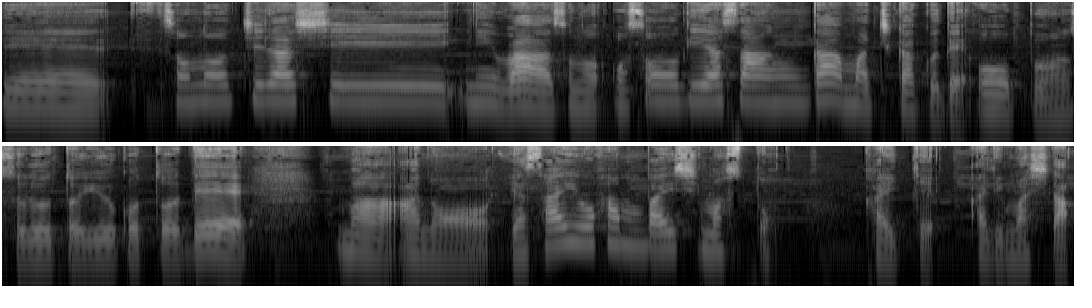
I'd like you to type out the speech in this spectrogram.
でそのチラシにはそのお葬儀屋さんがま近くでオープンするということでまああの野菜を販売しますと書いてありました。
